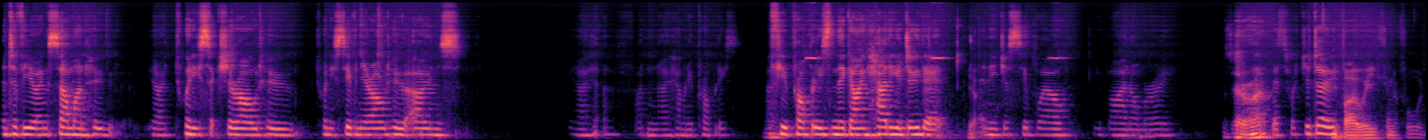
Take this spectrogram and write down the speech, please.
interviewing someone who, you know, twenty six year old who twenty seven year old who owns, you know, I don't know how many properties, a few properties, and they're going, "How do you do that?" Yep. And he just said, "Well, you buy an Oamaru. Is that right? That's what you do. You buy what you can afford.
